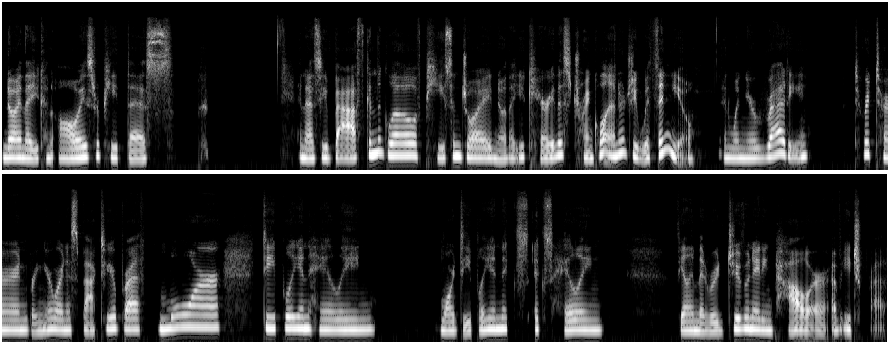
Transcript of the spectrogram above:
Knowing that you can always repeat this. And as you bask in the glow of peace and joy, know that you carry this tranquil energy within you. And when you're ready, To return, bring your awareness back to your breath, more deeply inhaling, more deeply in ex- exhaling, feeling the rejuvenating power of each breath.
